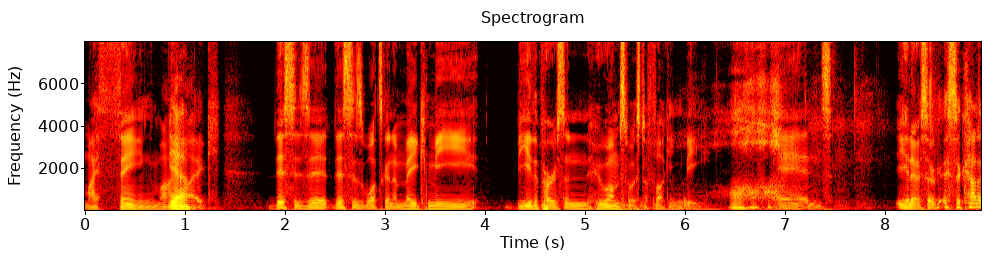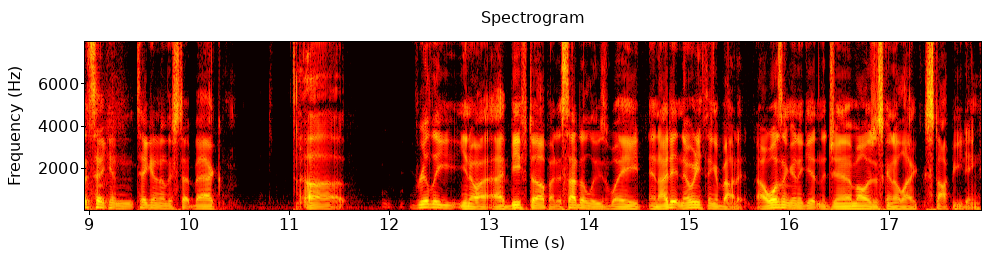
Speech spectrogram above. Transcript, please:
my thing. My Yeah. like, this is it. This is what's gonna make me be the person who I'm supposed to fucking be. And you know, so so kind of taking taking another step back. Uh, really, you know, I, I beefed up. I decided to lose weight, and I didn't know anything about it. I wasn't going to get in the gym. I was just going to like stop eating.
